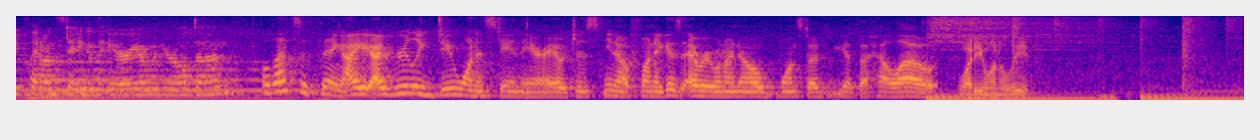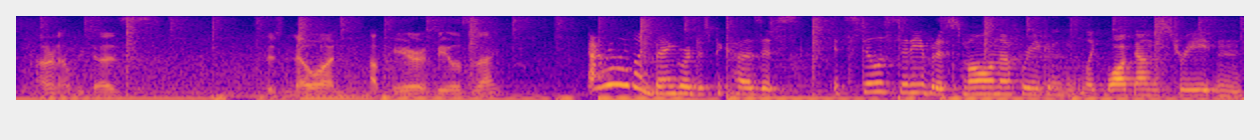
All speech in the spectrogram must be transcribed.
do you plan on staying in the area when you're all done? Well, that's the thing. I, I really do want to stay in the area, which is, you know, funny because everyone I know wants to get the hell out. Why do you want to leave? I don't know, because there's no one up here, it feels like. I really like Bangor just because it's it's still a city, but it's small enough where you can like walk down the street and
